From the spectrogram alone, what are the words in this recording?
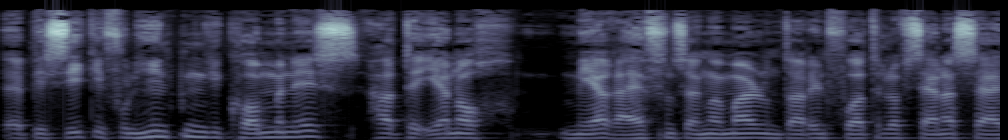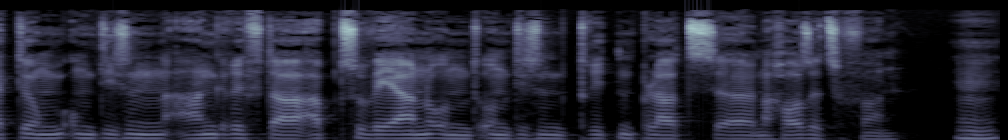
äh, Besecki von hinten gekommen ist, hatte er noch mehr Reifen, sagen wir mal, und da den Vorteil auf seiner Seite, um, um diesen Angriff da abzuwehren und, und diesen dritten Platz äh, nach Hause zu fahren. Mhm.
